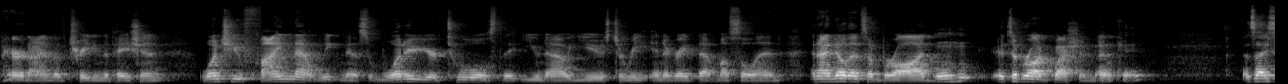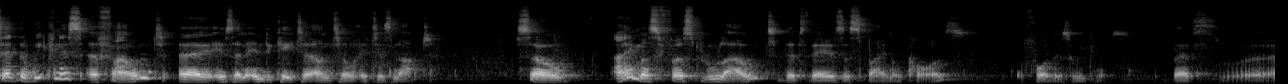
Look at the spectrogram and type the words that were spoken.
paradigm of treating the patient, once you find that weakness, what are your tools that you now use to reintegrate that muscle in? And I know that's a broad, it's a broad question, but Okay. As I said, the weakness found uh, is an indicator until it is not. So I must first rule out that there is a spinal cause for this weakness. That's uh,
